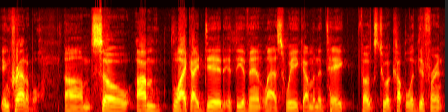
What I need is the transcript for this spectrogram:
incredible. Um, so I'm like I did at the event last week. I'm going to take folks to a couple of different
